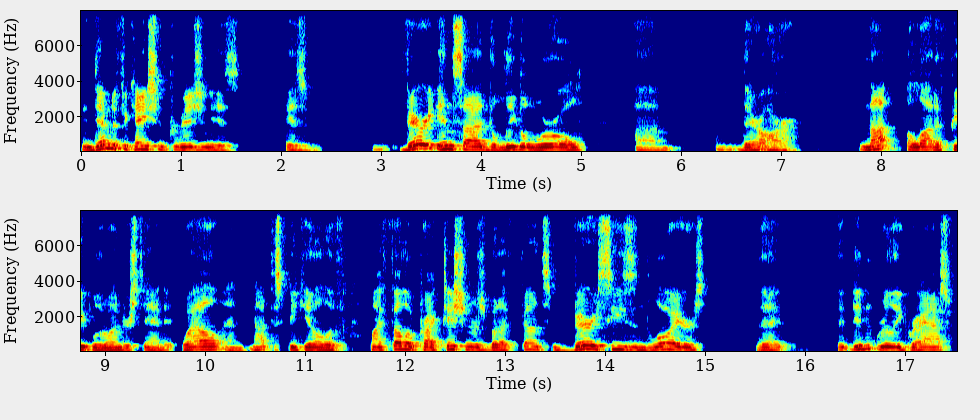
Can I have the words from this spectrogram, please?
Indemnification provision is is very inside the legal world. Um, there are not a lot of people who understand it well, and not to speak ill of my fellow practitioners, but I've found some very seasoned lawyers that that didn't really grasp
